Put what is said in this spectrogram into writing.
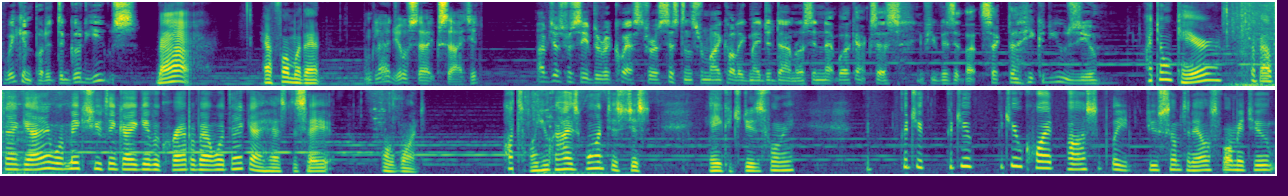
we can put it to good use. Ah. Have fun with that. I'm glad you're so excited. I've just received a request for assistance from my colleague Major Danrus in network access. If you visit that sector, he could use you. I don't care about that guy. What makes you think I give a crap about what that guy has to say or want? That's all you guys want is just, hey, could you do this for me? Could, could you, could you, could you quite possibly do something else for me too?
